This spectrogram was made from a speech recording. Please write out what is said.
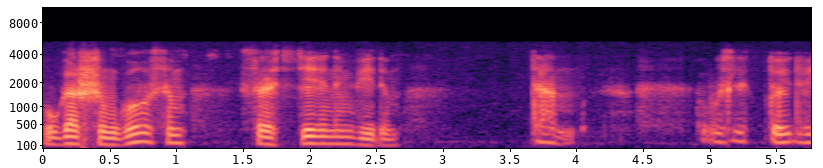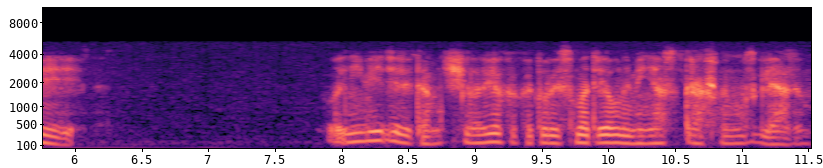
угасшим голосом с растерянным видом. Там, возле той двери. Вы не видели там человека, который смотрел на меня страшным взглядом?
